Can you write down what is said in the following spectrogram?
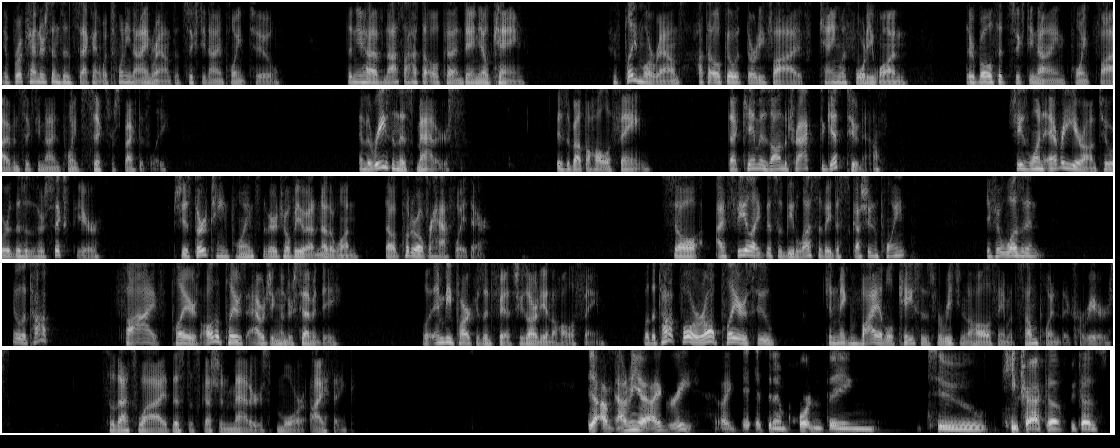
You know, Brooke Henderson's in second with 29 rounds at 69.2. Then you have Nasa Hataoka and Danielle Kang, who've played more rounds. Hataoka with 35, Kang with 41. They're both at 69.5 and 69.6, respectively. And the reason this matters is about the Hall of Fame that Kim is on the track to get to now. She's won every year on tour. This is her sixth year. She has 13 points. The Vare Trophy would add another one. That would put her over halfway there. So I feel like this would be less of a discussion point if it wasn't, you know, the top five players, all the players averaging under 70. Well, Inbee Park is in fifth. She's already in the Hall of Fame. But the top four are all players who can make viable cases for reaching the Hall of Fame at some point in their careers. So that's why this discussion matters more, I think. Yeah, I, mean, I agree. Like, it, it's an important thing to keep track of because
